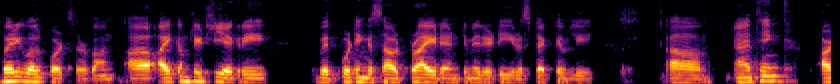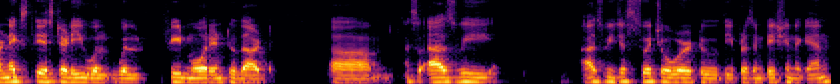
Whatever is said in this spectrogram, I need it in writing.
Very well put, Serban. Uh, I completely agree with putting aside pride and timidity, respectively. Um, and I think our next case study will will feed more into that. Um, so as we as we just switch over to the presentation again,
